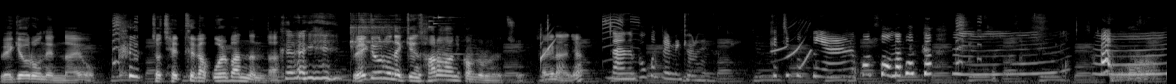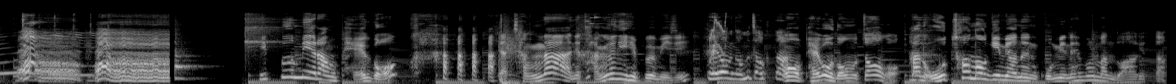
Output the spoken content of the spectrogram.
왜 결혼했나요? 저 제트가 꼴 받는다. 그러게. 왜 결혼했긴 사랑하니까 결혼했지. 자기는 아니야? 나는 뽀뽀 때문에 결혼했는데. 그치 뽀뽀야. 뽀뽀 엄마 뽀뽀. 히쁨이랑 100억? 야 장난 아니야. 당연히 히쁨이지. 100억 너무 적다. 어 100억 너무 적어. 한 5천억이면은 고민해볼 만도 하겠다.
